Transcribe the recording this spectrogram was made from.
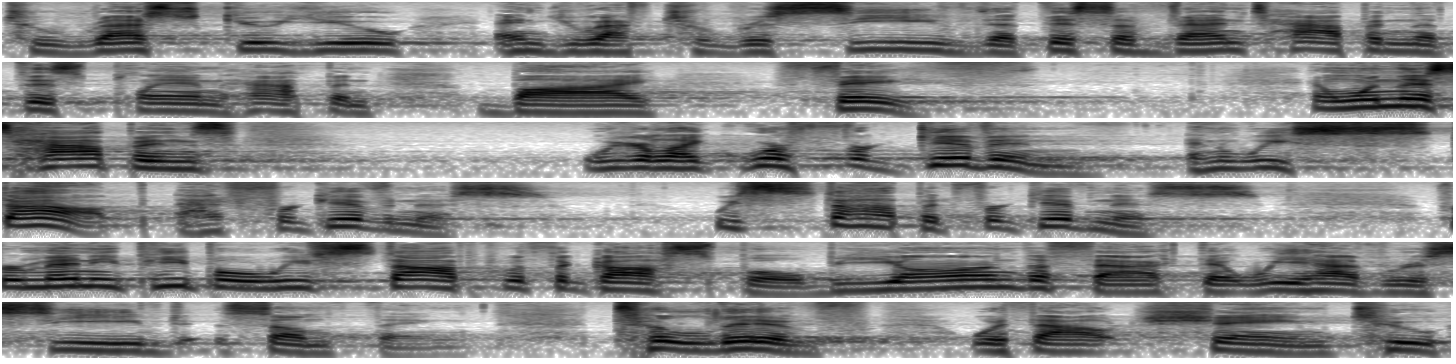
to rescue you, and you have to receive that this event happened, that this plan happened by faith. And when this happens, we're like, we're forgiven, and we stop at forgiveness. We stop at forgiveness. For many people, we've stopped with the gospel beyond the fact that we have received something to live without shame, to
